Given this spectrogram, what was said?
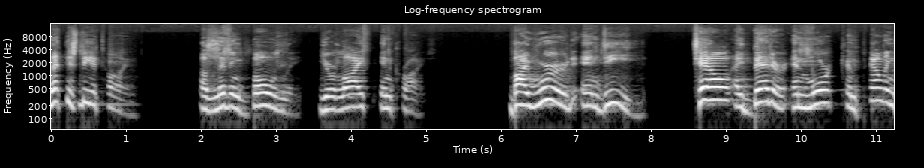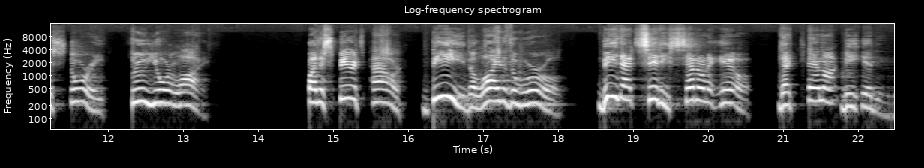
Let this be a time of living boldly your life in Christ. By word and deed, tell a better and more compelling story through your life by the Spirit's power, be the light of the world. Be that city set on a hill that cannot be hidden.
